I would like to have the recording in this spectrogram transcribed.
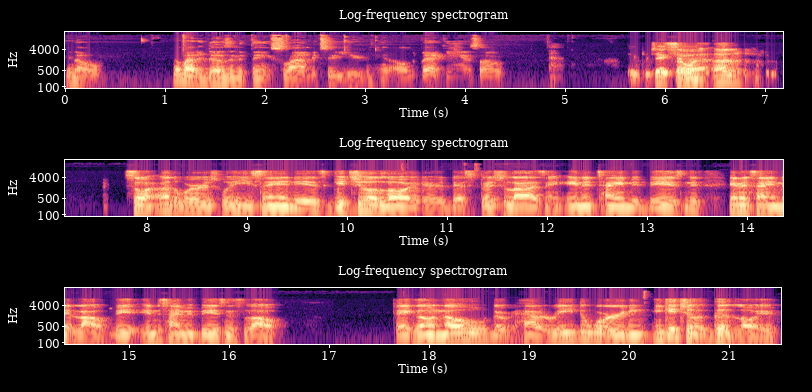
you know, nobody does anything slimy to you, you know, on the back end. So It protects So in other, so in other words, what he's saying is, get you a lawyer that specializes in entertainment business, entertainment law, bi- entertainment business law. They gonna know the, how to read the wording and get you a good lawyer.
